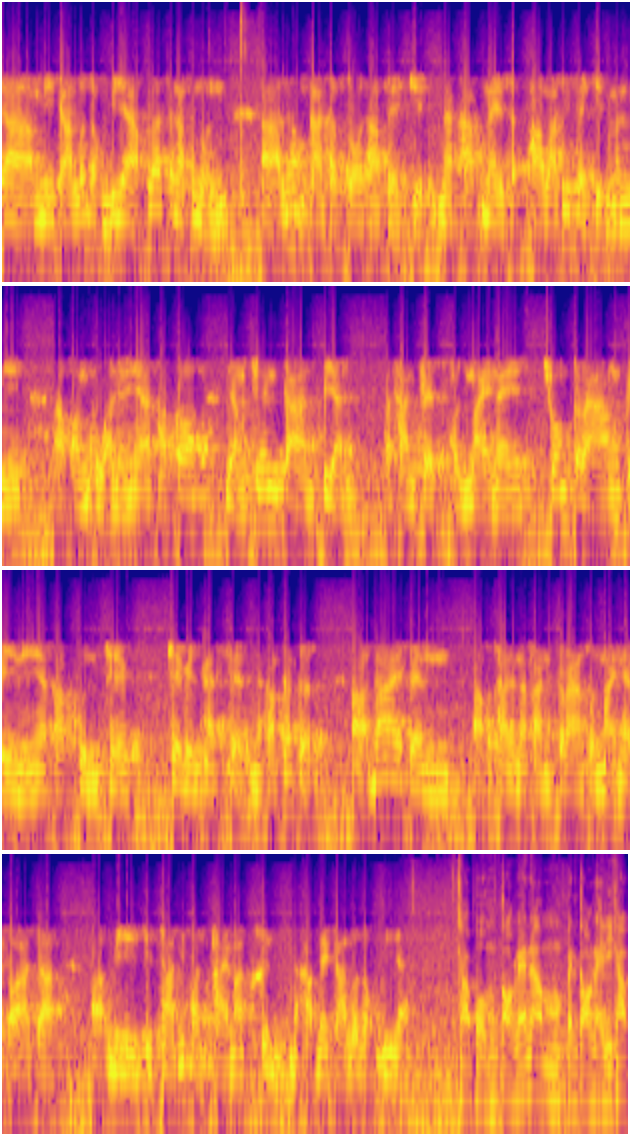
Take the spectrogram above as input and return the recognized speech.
จะมีการลดดอกเบี้ยเพื่อสนับสนุนเรื่องของการเติบโตทางเศรษฐกิจนะครับ ในภาวะที่เศรษฐกิจมันมีความผันอย่างเงี้ยครับก็อย่างเช่นการเปลี่ยนประธานเฟดคนใหม่ในช่วงกลางปีนี้ครับคุณเคเควินแฮสเซตนะครับ ถ้าเกิดได้เป็นอ่าประธานธนาคารกลางคนใหม่เนี่ยก็อาจจะอ่ามีทิศทางที่ผ่อนคลายมากขึ้นนะครับในการลดดอกเบี้ยครับผมกองแนะนำเป็นกองไหนดีครับ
